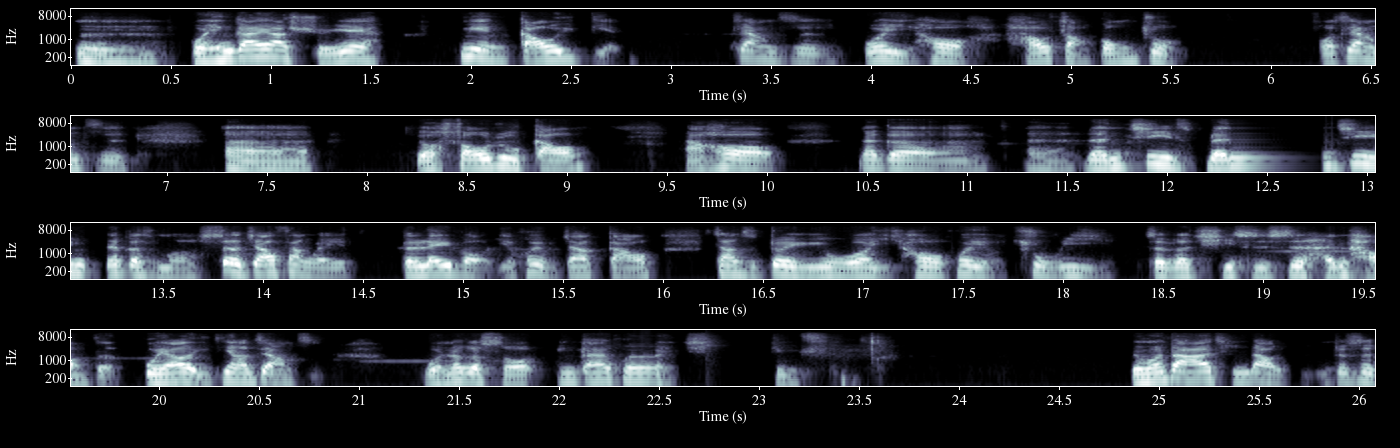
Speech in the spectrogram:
嗯，我应该要学业念高一点，这样子我以后好找工作。我这样子，呃，有收入高，然后那个呃人际人际那个什么社交范围。的 level 也会比较高，这样子对于我以后会有注意，这个其实是很好的。我要一定要这样子，我那个时候应该会很幸福。有没有大家听到？就是，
